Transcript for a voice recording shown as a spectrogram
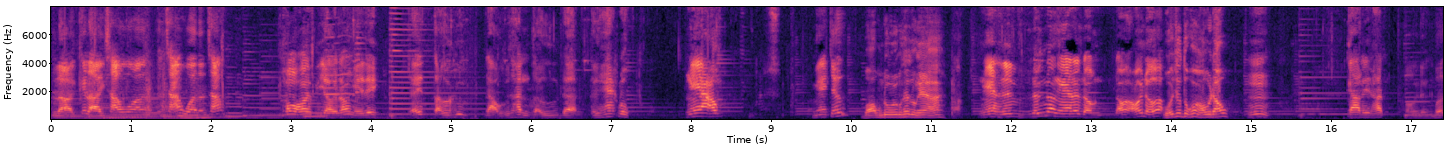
Lời cái lời sau ờ, anh sáu quên anh sáu Thôi bây giờ nói vậy đi. Để tự đầu tự thanh tự đền tự hát luôn. Nghe không? Nghe chứ. Bộ ông nuôi không thấy tôi nghe hả? Nghe thì đứng đó nghe đó đừng đòi hỏi nữa. Ủa chứ tôi có ngồi đâu? Ừ. Cao đi Thanh. Thôi đừng bớt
